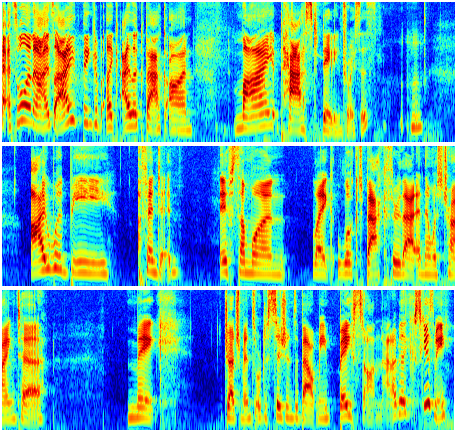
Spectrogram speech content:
yes. Well, and as I think about, like, I look back on my past dating choices, mm-hmm. I would be offended if someone like looked back through that and then was trying to make judgments or decisions about me based on that. I'd be like, "Excuse me.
